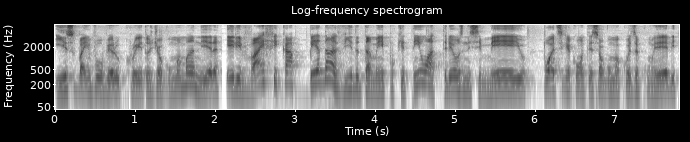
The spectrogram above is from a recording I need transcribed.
e isso vai envolver o Kratos de alguma maneira, ele vai ficar pé da vida também, porque tem o Atreus nesse meio, pode ser que aconteça alguma coisa com ele,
